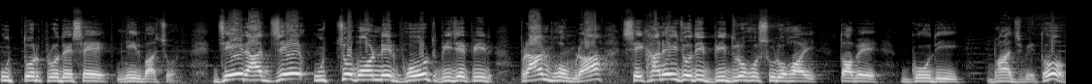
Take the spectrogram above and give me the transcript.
উত্তরপ্রদেশে নির্বাচন। যে রাজ্যে উচ্চ বর্ণের ভোট বিজেপির প্রাণভোমরা, সেখানেই যদি বিদ্রোহ শুরু হয়, তবে গদি বাঁচবে তো?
